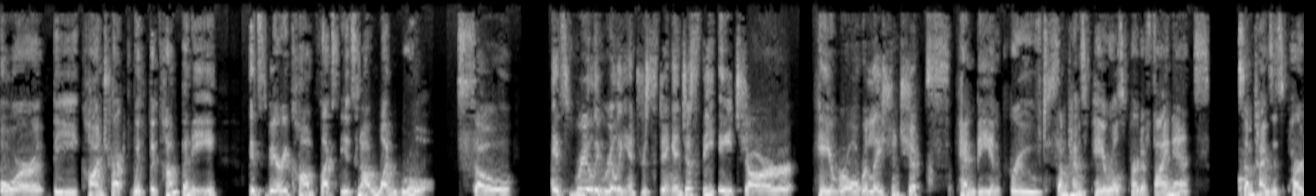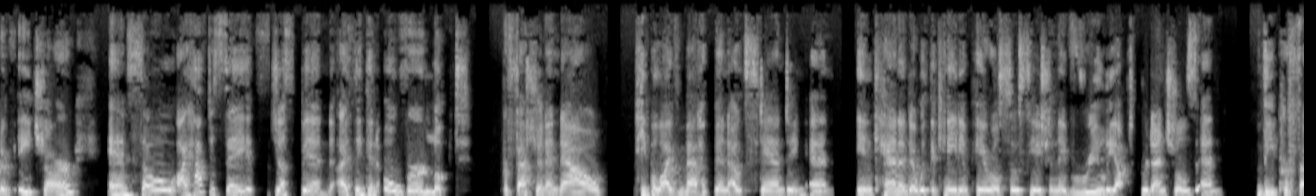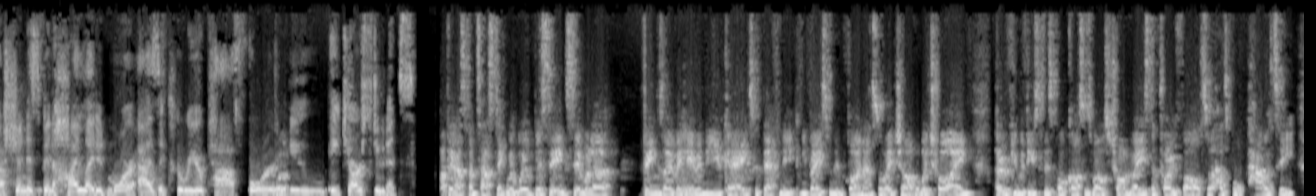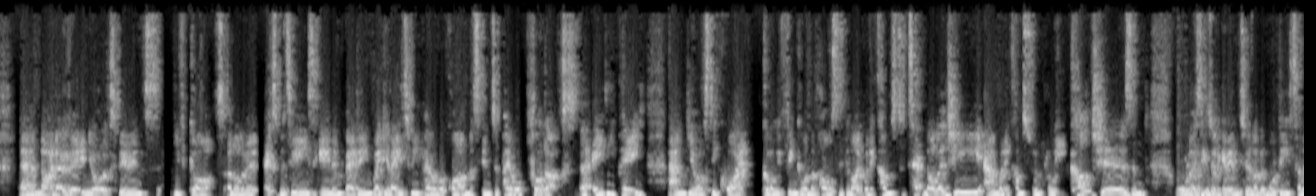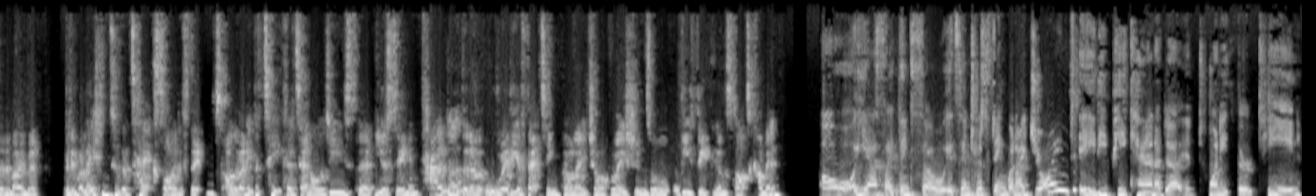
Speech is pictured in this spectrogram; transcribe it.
or the contract with the company, it's very complex. It's not one rule. So it's really, really interesting. And just the HR payroll relationships can be improved. Sometimes payroll is part of finance. Sometimes it's part of HR. And so I have to say it's just been, I think, an overlooked profession. And now people I've met have been outstanding. And in Canada with the Canadian Payroll Association, they've really upped credentials and the profession has been highlighted more as a career path for well, new HR students. I think that's fantastic. We're, we're seeing similar things over here in the UK. So definitely it can be based within finance or HR. But we're trying, hopefully with use of this podcast as well, to try and raise the profile so it has more parity. Um, now I know that in your experience, you've got a lot of expertise in embedding regulatory payroll requirements into payroll products at ADP. And you're obviously quite got your finger on the pulse, if you like, when it comes to technology and when it comes to employee cultures and all those things we're going to get into in a little bit more detail in a moment. But in relation to the tech side of things, are there any particular technologies that you're seeing in Canada that are already affecting payroll HR operations, or, or do you think they're going to start to come in? Oh, yes, I think so. It's interesting. When I joined ADP Canada in 2013,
